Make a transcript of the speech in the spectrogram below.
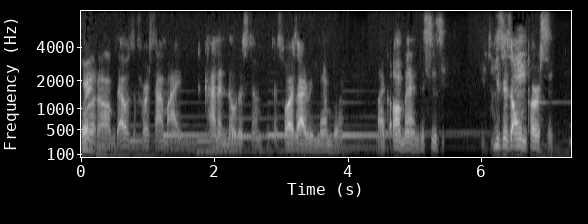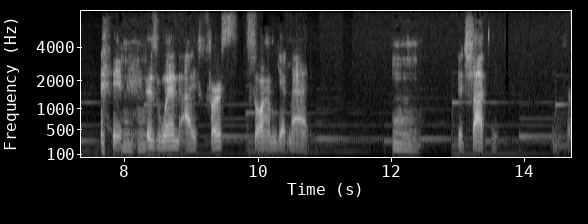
Right. But um, that was the first time I kind of noticed him, as far as I remember. Like, oh man, this is he's his own person. Mhm. is when I first saw him get mad. Mm. It shocked me. So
